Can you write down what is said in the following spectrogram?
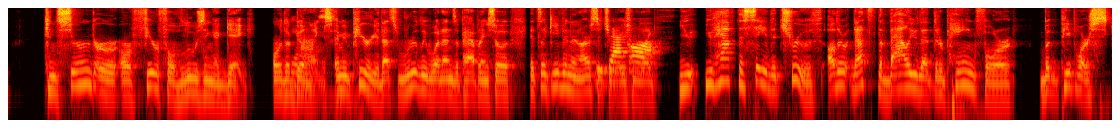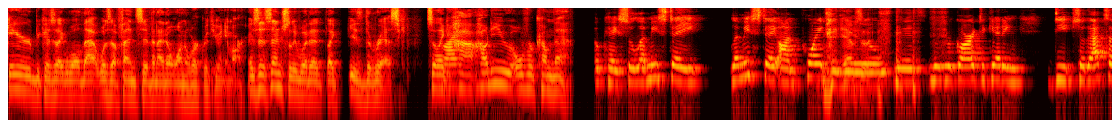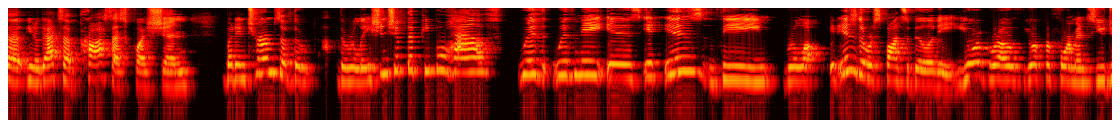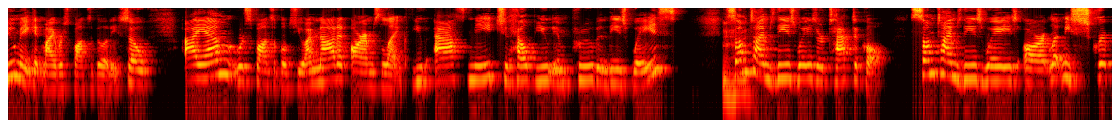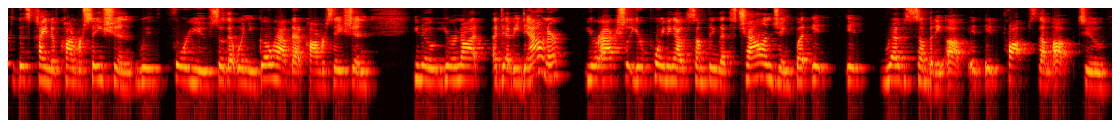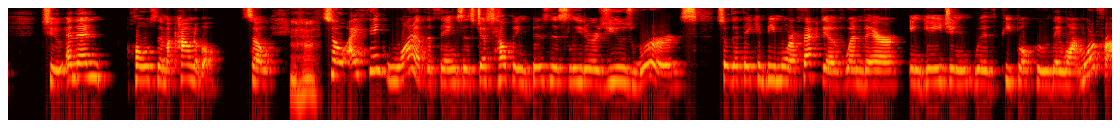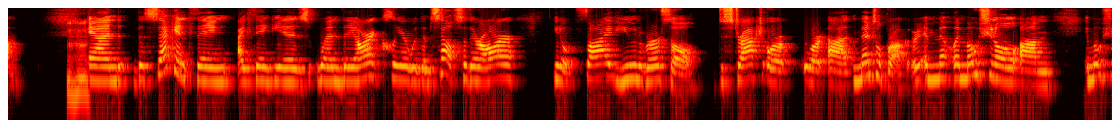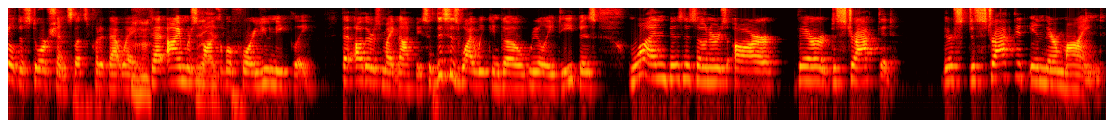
concerned or, or fearful of losing a gig or the yes. billings. I mean period. That's really what ends up happening. So it's like even in our situation like you you have to say the truth. Other that's the value that they're paying for but people are scared because like well that was offensive and i don't want to work with you anymore. Is essentially what it like is the risk. So like right. how, how do you overcome that? Okay so let me stay let me stay on point with you with with regard to getting deep. So that's a you know that's a process question. But in terms of the the relationship that people have with with me is it is the it is the responsibility your growth your performance you do make it my responsibility. So i am responsible to you. I'm not at arm's length. You've asked me to help you improve in these ways. Mm-hmm. sometimes these ways are tactical. Sometimes these ways are let me script this kind of conversation with for you so that when you go have that conversation you know you're not a debbie downer. You're actually you're pointing out something that's challenging but it it revs somebody up. It, it props them up to to and then holds them accountable. So mm-hmm. so i think one of the things is just helping business leaders use words so that they can be more effective when they're engaging with people who they want more from. Mm-hmm. and the second thing i think is when they aren't clear with themselves. So there are you know five universal distraction or or uh, mental block or emotional um, emotional distortions. Let's put it that way. Mm-hmm. That I'm responsible for uniquely that others might not be. So this is why we can go really deep. Is one business owners are they're distracted. They're distracted in their mind.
